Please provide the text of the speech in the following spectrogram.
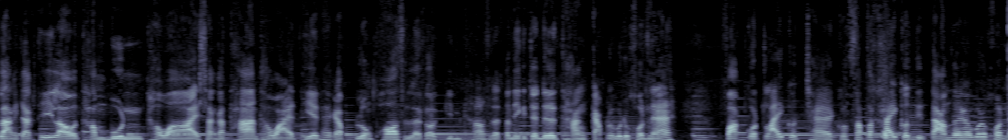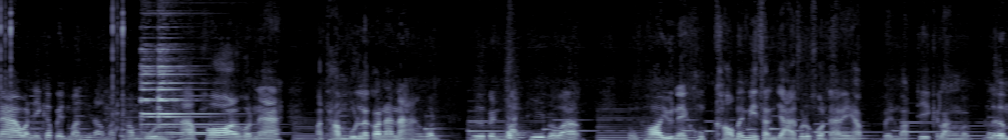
หลังจากที่เราทำบุญถวายสังฆทานถวายเทียนให้กับหลวงพ่อเสร็จแล้วก็กินข้าวเสร็จแล้วตอนนี้ก็จะเดินทางกลับแล้วทุกคนนะ ฝากกดไลค์กดแชร์กดซับสไครต์กดติดตามด้วยครับทุกคนนะ วันนี้ก็เป็นวันที่เรามาทำบุญพาพ่อทุกคนนะ มาทำบุญแล้วก็หนาทุกคนคือเป็นวัดที่แบบว่าหลวงพ่ออยู่ในหุบเขาไม่มีสัญญาณทุกคนนะนี่ครับเป็นวัดที่กำลังแบบเริ่ม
